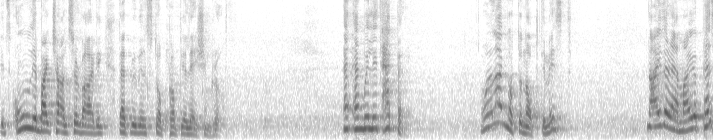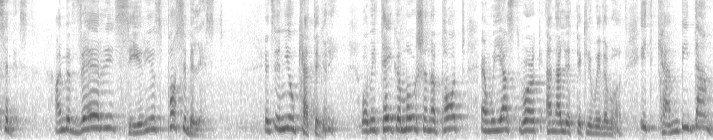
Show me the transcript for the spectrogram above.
It's only by child surviving that we will stop population growth. And, and will it happen? Well, I'm not an optimist. Neither am I a pessimist. I'm a very serious possibilist. It's a new category where we take emotion apart and we just work analytically with the world. It can be done.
